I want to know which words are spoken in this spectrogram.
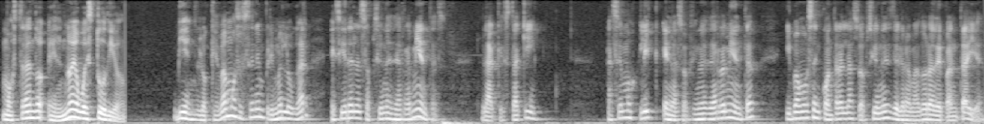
mostrando el nuevo estudio. Bien, lo que vamos a hacer en primer lugar es ir a las opciones de herramientas, la que está aquí. Hacemos clic en las opciones de herramienta y vamos a encontrar las opciones de grabadora de pantalla.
